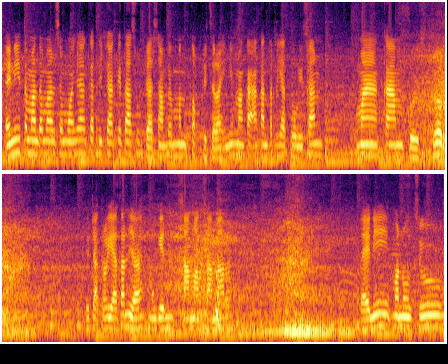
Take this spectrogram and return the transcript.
Ini teman-teman semuanya ketika kita sudah sampai mentok di jalan ini maka akan terlihat tulisan makam Gus Dur. Tidak kelihatan ya mungkin samar-samar. Nah ini menuju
